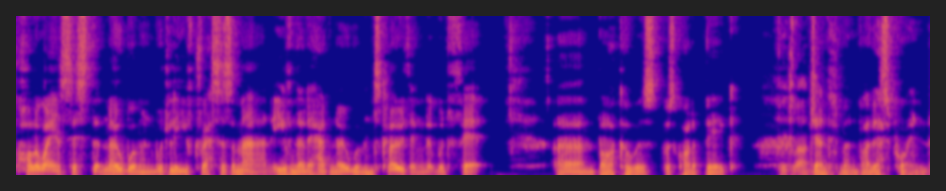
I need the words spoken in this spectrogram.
Holloway insists that no woman would leave dressed as a man, even though they had no women's clothing that would fit. Um, Barker was, was quite a big. Gentleman by this point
